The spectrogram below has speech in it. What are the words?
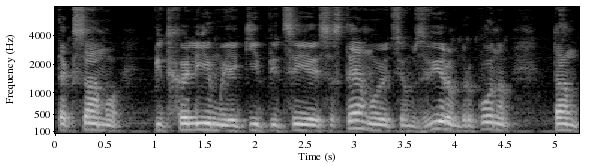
так само підхаліми, які під цією системою, цим звіром, драконом, там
